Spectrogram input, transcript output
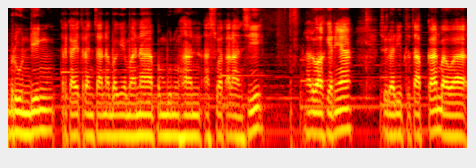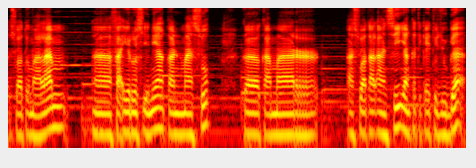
berunding terkait rencana bagaimana pembunuhan Aswad al-Ansi. Lalu akhirnya sudah ditetapkan bahwa suatu malam uh, Fairus ini akan masuk ke kamar Aswad al-Ansi yang ketika itu juga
